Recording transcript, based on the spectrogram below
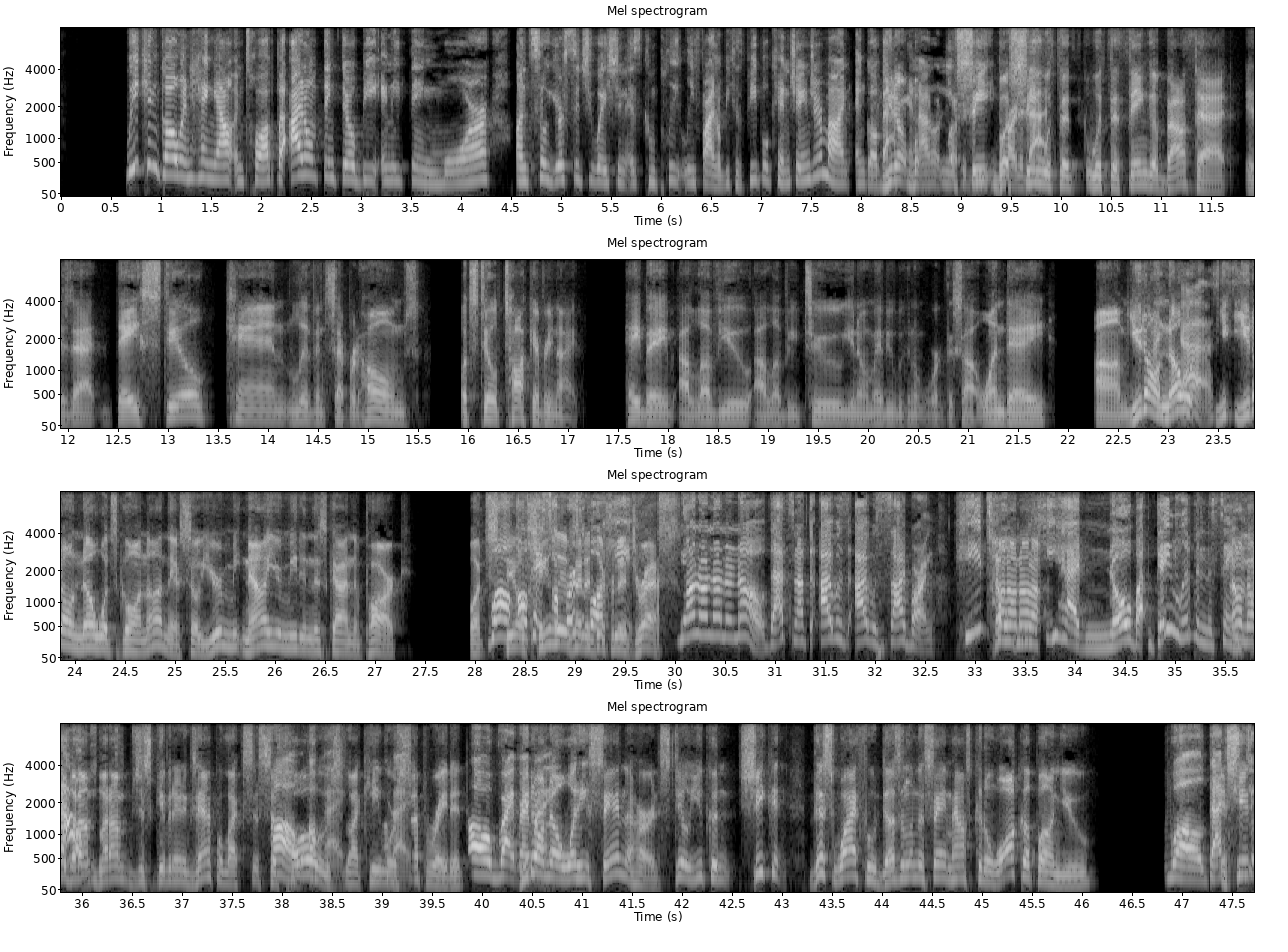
we can go and hang out and talk, but I don't think there'll be anything more until your situation is completely final because people can change your mind and go back. You know, and but, I don't need to see, but see, with the with the thing about that is that they still can live in separate homes, but still talk every night. Hey, babe, I love you. I love you too. You know, maybe we can work this out one day. Um, you don't I know you, you don't know what's going on there. So you're now you're meeting this guy in the park but well, still, okay, she so lives in a all, different he, address. No, no, no, no, no. That's not. The, I was, I was sidebarring. He told no, no, no, me he had nobody. They live in the same. House. No, no, house. but I'm, but I'm just giving an example. Like, oh, suppose, oh, okay. like he were okay. separated. Oh, right, right. You don't right. know what he's saying to her. Still, you couldn't. She could. This wife who doesn't live in the same house could walk up on you. Well, that's she,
